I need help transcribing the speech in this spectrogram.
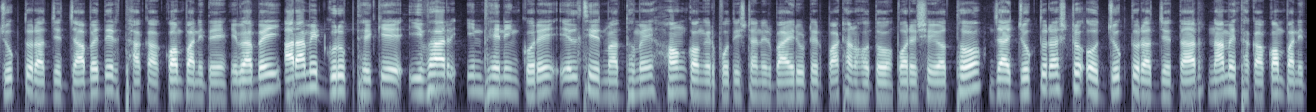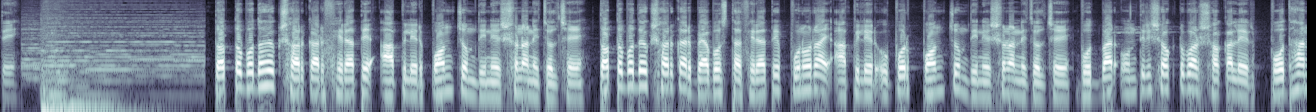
যুক্তরাজ্যে জাবেদের থাকা কোম্পানিতে। এভাবেই আরামিড গ্রুপ থেকে ইভার ইনভেনিং করে এলসির মাধ্যমে হংকংয়ের প্রতিষ্ঠানের বাইরুটের পাঠানো হতো। পরে সেই অর্থ যায় যুক্তরাষ্ট্র ও যুক্তরাজ্যে তার নামে থাকা কোম্পানিতে। তত্ত্বাবধায়ক সরকার ফেরাতে আপিলের পঞ্চম দিনের শুনানি চলছে। তত্ত্বাবধায়ক সরকার ব্যবস্থা ফেরাতে পুনরায় আপিলের উপর পঞ্চম দিনের শুনানি চলছে। বুধবার উনত্রিশ অক্টোবর সকালের প্রধান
